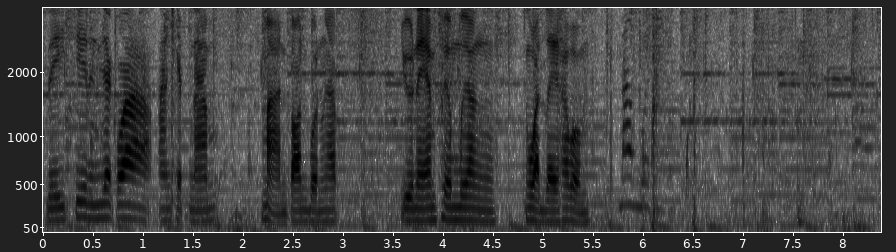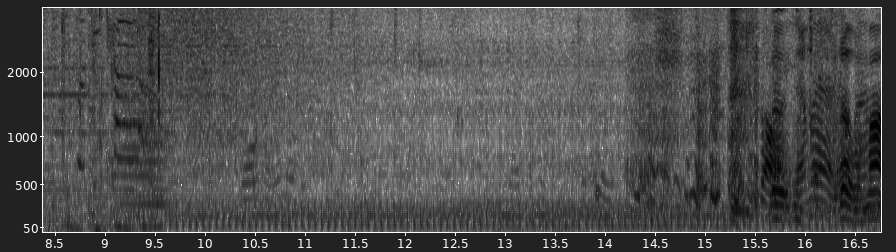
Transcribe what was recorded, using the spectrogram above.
หรืออีกชื่อหนึงเรียกว่าอ่างเก็บน้ำหมานตอนบนครับ อยู่ในอำเภอเมืองจังหวัดเลยครับผมบ้างบนเลิกผมว่า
